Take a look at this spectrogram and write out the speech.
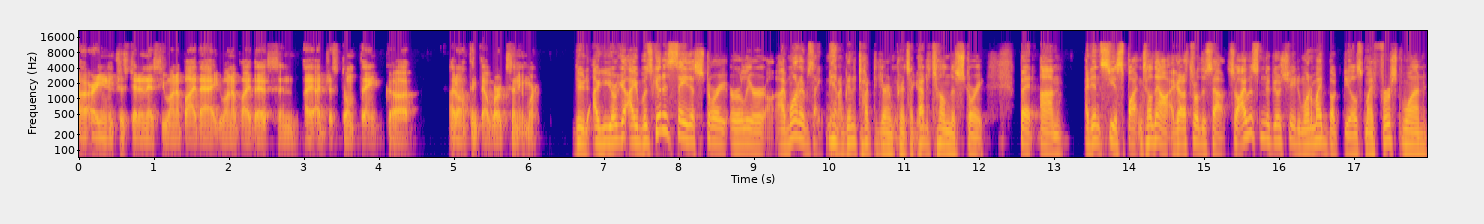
uh, are you interested in this? You want to buy that? You want to buy this? And I, I just don't think uh, I don't think that works anymore. Dude, I, I was going to say this story earlier. I wanted, I was like, man, I'm going to talk to Darren Prince. I got to tell him this story, but um, I didn't see a spot until now. I got to throw this out. So I was negotiating one of my book deals, my first one,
